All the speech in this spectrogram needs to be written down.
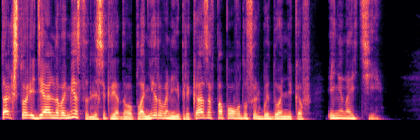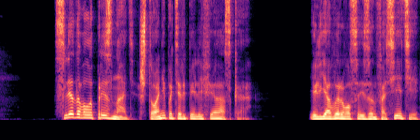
Так что идеального места для секретного планирования и приказов по поводу судьбы донников и не найти. Следовало признать, что они потерпели фиаско. Илья вырвался из инфосети,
